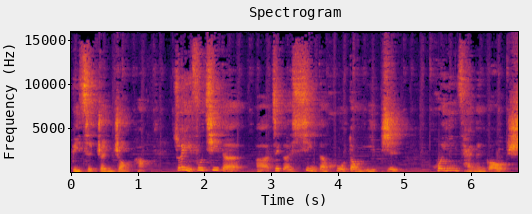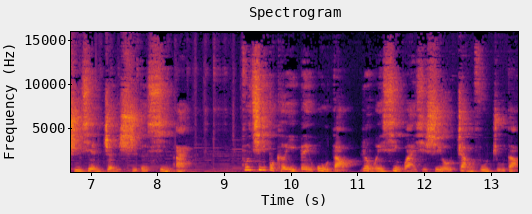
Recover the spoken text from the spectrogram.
彼此尊重哈。所以夫妻的呃这个性的互动一致，婚姻才能够实现真实的性爱。夫妻不可以被误导，认为性关系是由丈夫主导，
